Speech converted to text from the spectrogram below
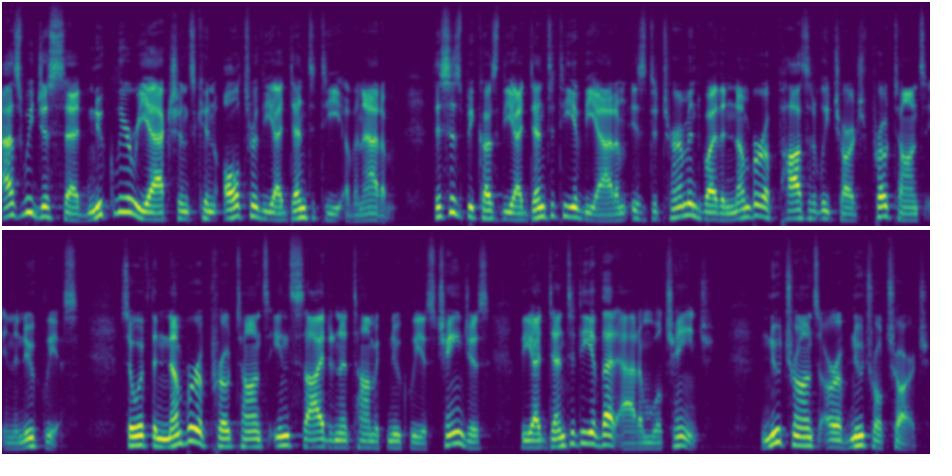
As we just said, nuclear reactions can alter the identity of an atom. This is because the identity of the atom is determined by the number of positively charged protons in the nucleus. So if the number of protons inside an atomic nucleus changes, the identity of that atom will change. Neutrons are of neutral charge,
